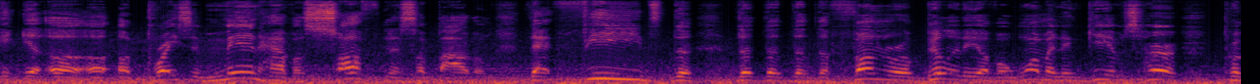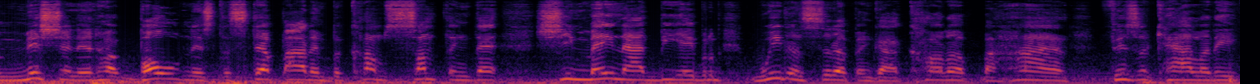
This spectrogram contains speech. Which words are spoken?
uh, uh, abrasive. Men have a softness about them that feeds the, the, the, the, the vulnerability of a woman and gives her permission and her boldness to step out and become something that she may not be able to. We done sit up and got caught up behind physicality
